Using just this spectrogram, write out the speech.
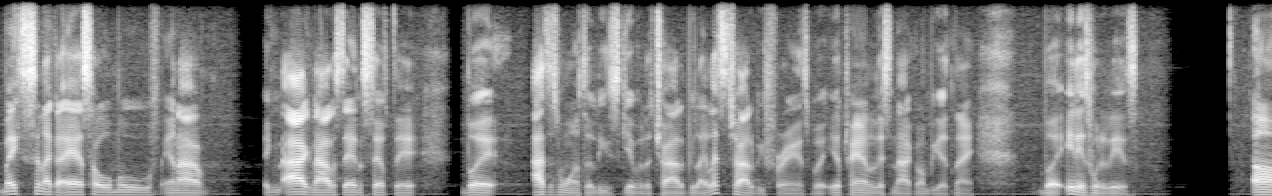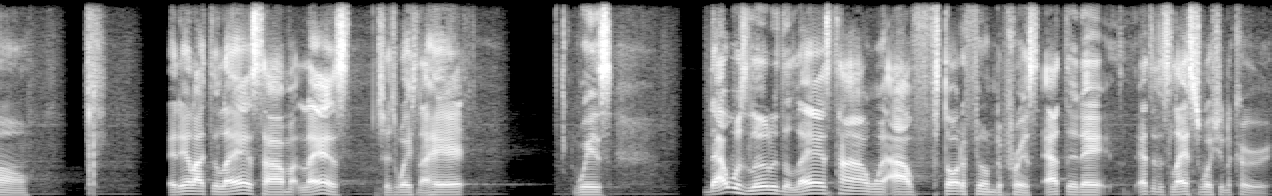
makes it seem like an asshole move, and I I acknowledge that and accept that, but I just wanted to at least give it a try to be like let's try to be friends, but apparently it's not gonna be a thing. But it is what it is. Um, and then like the last time, last situation I had was that was literally the last time when I started feeling depressed after that after this last situation occurred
